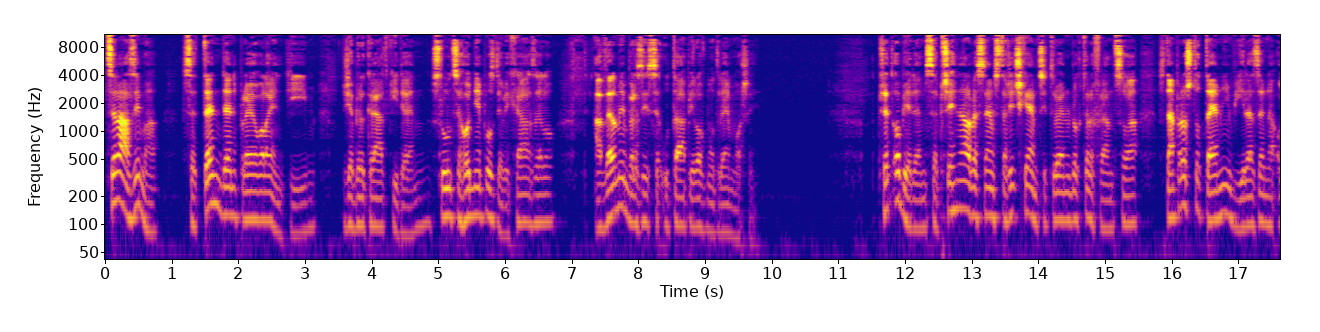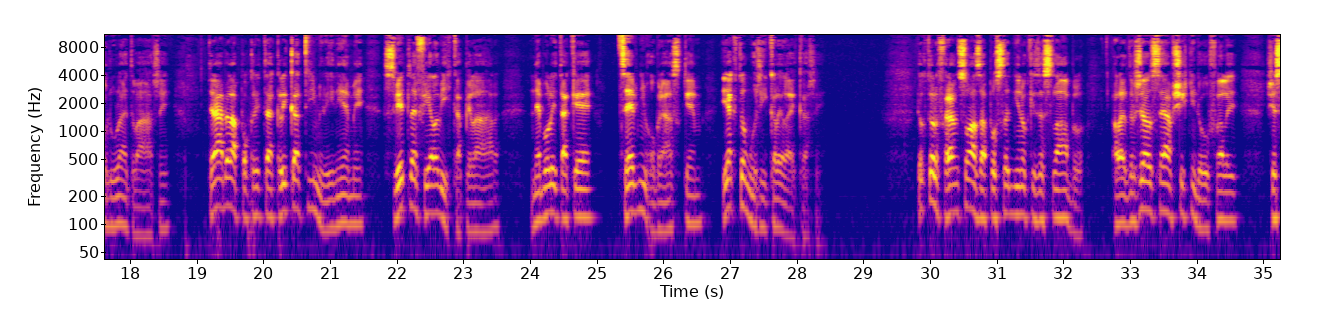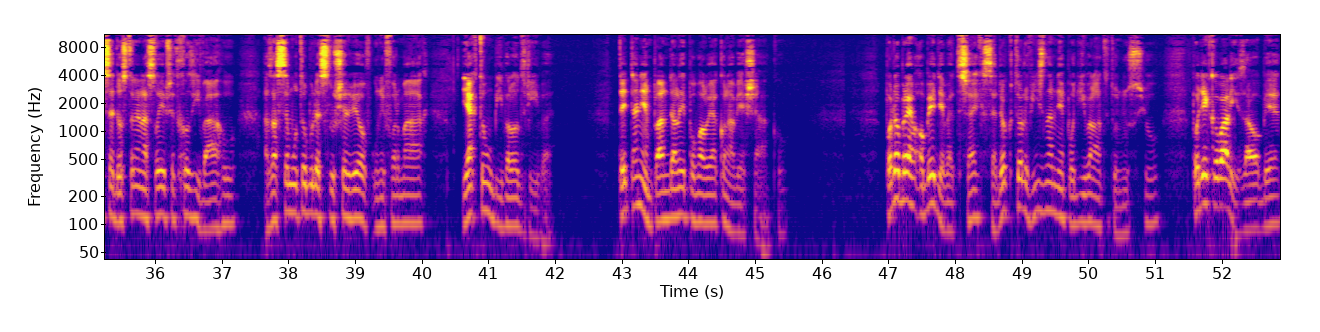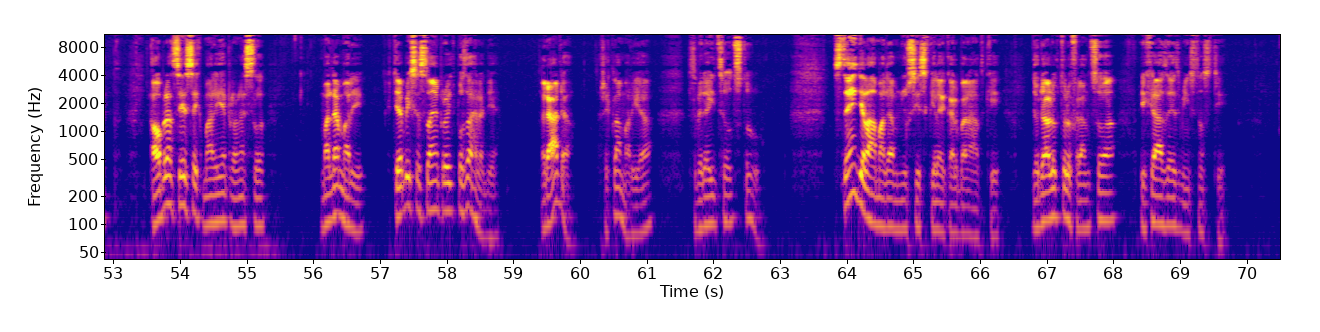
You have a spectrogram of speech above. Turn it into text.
Celá zima se ten den projevovala jen tím, že byl krátký den, slunce hodně pozdě vycházelo a velmi brzy se utápilo v modrém moři. Před obědem se přihnal ve svém stařičkém Citroenu doktor François s naprosto témným výrazem na odulé tváři, která byla pokryta klikatými liniemi světle fialových kapilár, neboli také cévním obrázkem, jak tomu říkali lékaři. Doktor François za poslední roky zeslábl, ale držel se a všichni doufali, že se dostane na svoji předchozí váhu a zase mu to bude slušet v jeho v uniformách, jak tomu bývalo dříve. Teď na něm plandali pomalu jako na věšáku. Po dobrém obědě ve třech se doktor významně podíval na tuto Nusiu, poděkoval jí za oběd a obrací se k Marie pronesl Madame Marie, chtěl bych se s vámi projít po zahradě. Ráda, řekla Maria, zvedající od stolu. Stejně dělá Madame Nusi skvělé karbanátky, dodal doktor Francova, vycházeje z místnosti.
